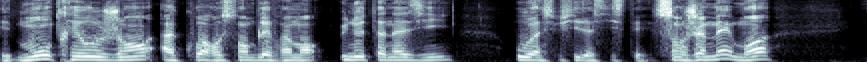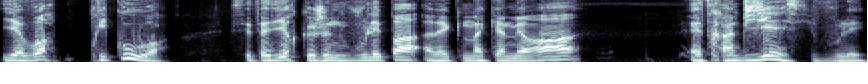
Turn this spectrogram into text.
Et montrer aux gens à quoi ressemblait vraiment une euthanasie ou un suicide assisté. Sans jamais, moi, y avoir pris court. C'est-à-dire que je ne voulais pas, avec ma caméra, être un biais, si vous voulez.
